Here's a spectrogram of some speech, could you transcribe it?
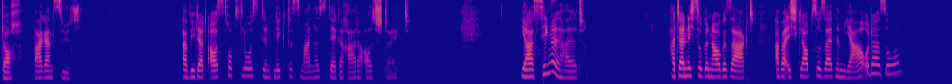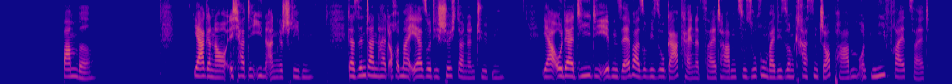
Doch, war ganz süß. Erwidert ausdruckslos den Blick des Mannes, der gerade aussteigt. Ja, Single halt. Hat er nicht so genau gesagt, aber ich glaube so seit einem Jahr oder so. Bumble. Ja, genau, ich hatte ihn angeschrieben. Da sind dann halt auch immer eher so die schüchternen Typen. Ja, oder die, die eben selber sowieso gar keine Zeit haben zu suchen, weil die so einen krassen Job haben und nie Freizeit.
